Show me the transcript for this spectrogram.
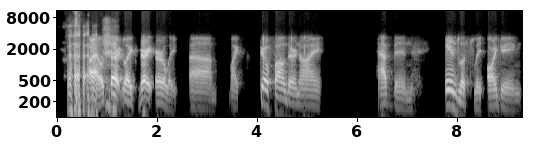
all right, let's start like very early. Um, my co-founder and I have been endlessly arguing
